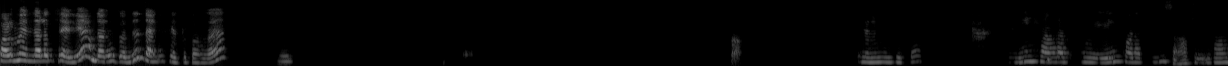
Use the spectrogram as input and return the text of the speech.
குழம்பு எந்த அளவுக்கு தேவையோ அந்த அளவுக்கு வந்து தண்ணி சேர்த்துக்கோங்க. மீன் சாப்பிடறதுக்கு மீன் போடறதுக்கு சாப்பிட்டுதான்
